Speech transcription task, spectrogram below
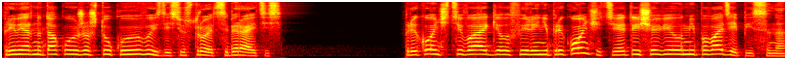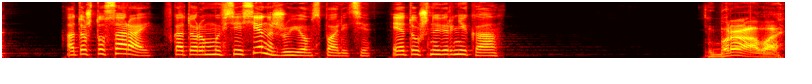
Примерно такую же штуку и вы здесь устроить собираетесь. Прикончите вы ангелов или не прикончите, это еще вилами по воде писано. А то, что сарай, в котором мы все сено жуем, спалите, это уж наверняка. «Браво!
